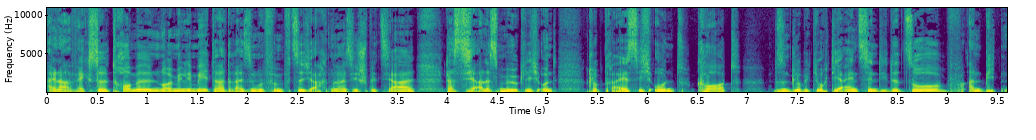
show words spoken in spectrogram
einer Wechseltrommel, 9 mm, 357, 38 Spezial. Das ist ja alles möglich. Und Club 30 und Cord sind, glaube ich, auch die einzigen, die das so anbieten.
